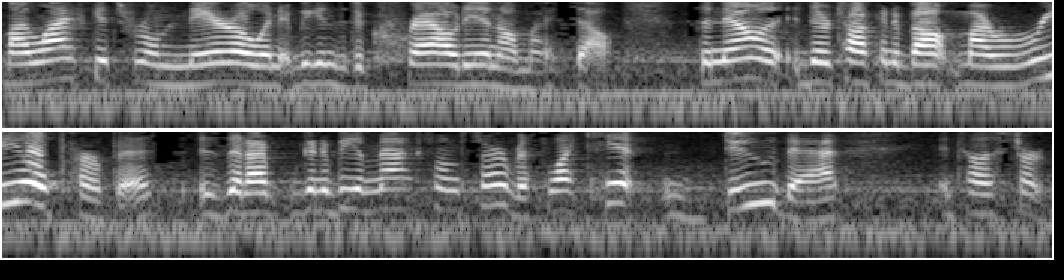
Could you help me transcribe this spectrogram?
My life gets real narrow and it begins to crowd in on myself. So now they're talking about my real purpose is that I'm going to be a maximum service. Well, I can't do that until I start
